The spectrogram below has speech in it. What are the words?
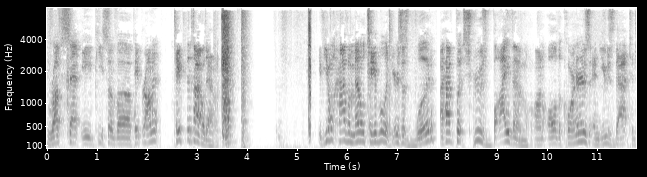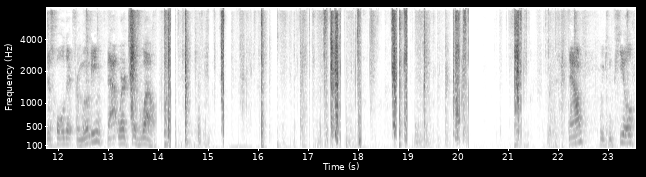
rough set a piece of uh, paper on it. Tape the tile down. If you don't have a metal table, if yours is wood, I have put screws by them on all the corners and use that to just hold it from moving. That works as well. Now we can peel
